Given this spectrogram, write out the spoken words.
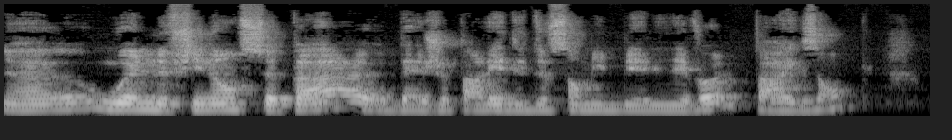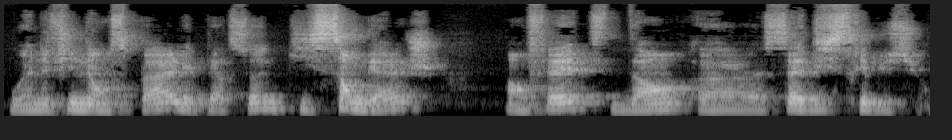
euh, où elle ne finance pas. Euh, ben, je parlais des 200 000 bénévoles par exemple, où elle ne finance pas les personnes qui s'engagent en fait dans euh, sa distribution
